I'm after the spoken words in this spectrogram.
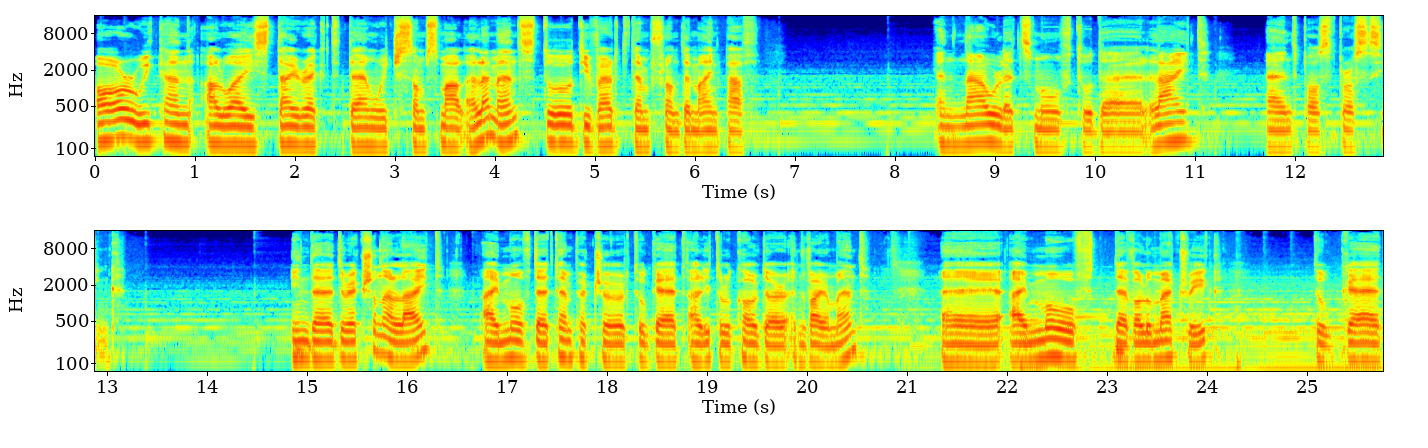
Or we can always direct them with some small elements to divert them from the main path. And now let's move to the light and post-processing. In the directional light, I move the temperature to get a little colder environment. Uh, I move the volumetric to get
